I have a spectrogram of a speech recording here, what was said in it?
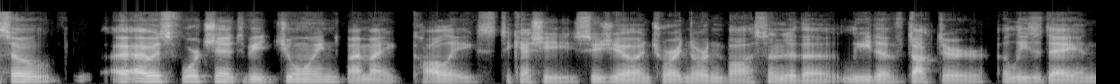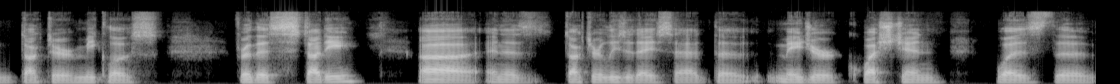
so I was fortunate to be joined by my colleagues, Takeshi Sugio and Troy Noordenbos, under the lead of Dr. Alizadeh and Dr. Miklos, for this study. Uh, and as Dr. Alizadeh said, the major question was the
